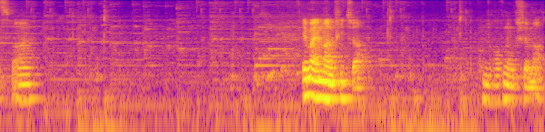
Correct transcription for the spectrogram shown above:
Eins, zwei. Immerhin mal ein Feature. Ein Hoffnungsschimmer.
